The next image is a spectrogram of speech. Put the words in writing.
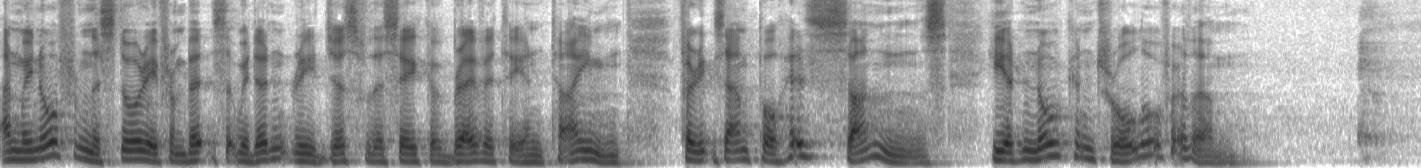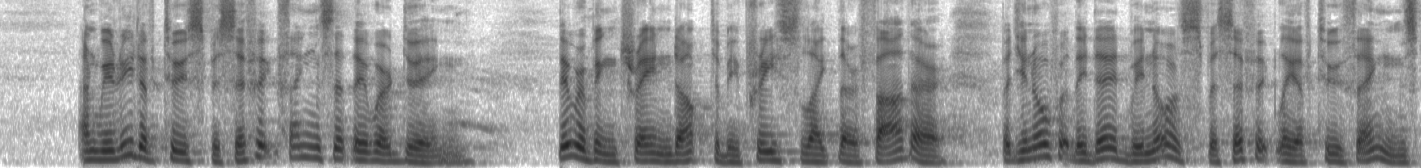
And we know from the story, from bits that we didn't read just for the sake of brevity and time, for example, his sons, he had no control over them. And we read of two specific things that they were doing. They were being trained up to be priests like their father. But you know what they did? We know specifically of two things.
